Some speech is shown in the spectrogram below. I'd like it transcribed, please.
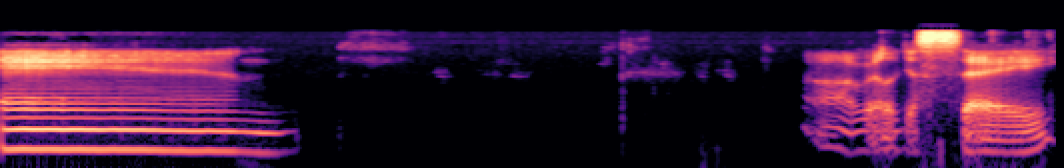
and uh, we'll just say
